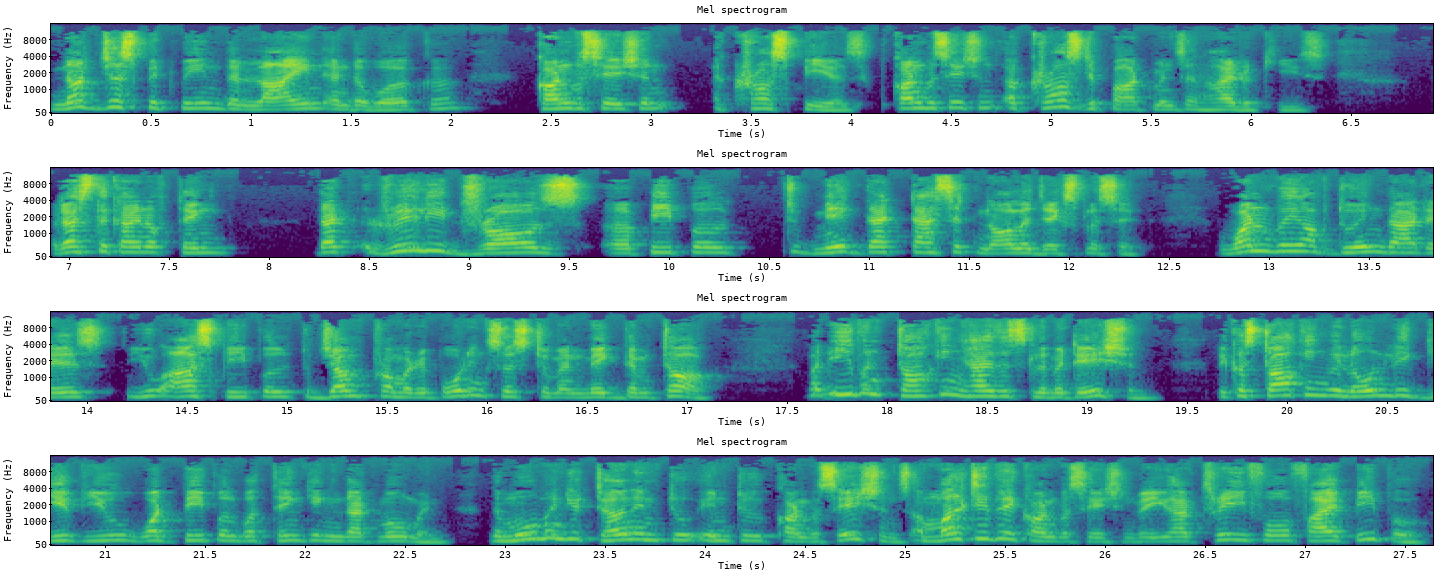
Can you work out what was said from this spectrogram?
not just between the line and the worker, conversation across peers, conversation across departments and hierarchies. That's the kind of thing that really draws uh, people to make that tacit knowledge explicit. One way of doing that is you ask people to jump from a reporting system and make them talk. But even talking has its limitation because talking will only give you what people were thinking in that moment. The moment you turn into, into conversations, a multi-way conversation where you have three, four, five people,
